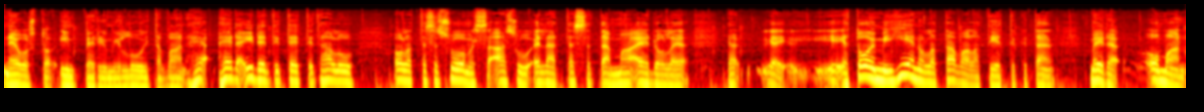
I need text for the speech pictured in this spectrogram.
neuvostoimperiumin luita, vaan he, heidän identiteettit haluaa olla tässä Suomessa, asuu, elää tässä tämän maan ehdolla ja, ja, ja, ja toimii hienolla tavalla, tiettykö, tämän meidän oman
